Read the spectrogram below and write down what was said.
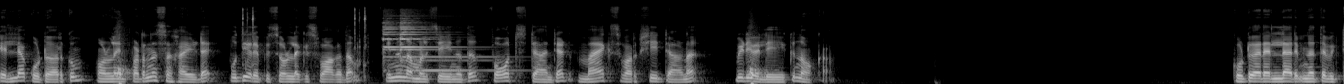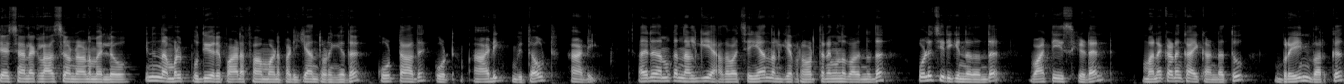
എല്ലാ കൂട്ടുകാർക്കും ഓൺലൈൻ പഠന സഹായിയുടെ പുതിയൊരു എപ്പിസോഡിലേക്ക് സ്വാഗതം. ഇന്ന് നമ്മൾ ചെയ്യുന്നത് ഫോർത്ത് സ്റ്റാൻഡേർഡ് മാത്സ് വർക്ക്ഷീറ്റ് ആണ്. വീഡിയോയിലേക്ക് നോക്കാം. കൂട്ടുകാരെല്ലാവരും ഇന്നത്തെ വിക്ടേഴ്സ് ചാനൽ ക്ലാസ് കണ്ടാണുമല്ലോ ഇന്ന് നമ്മൾ പുതിയൊരു പാഠഭാഗമാണ് പഠിക്കാൻ തുടങ്ങിയത്. കൂട്ടാതെ കൂട്ടം ആഡിങ് വിത്തൗട്ട് ആഡിങ് അതിന് നമുക്ക് നൽകിയ അഥവാ ചെയ്യാൻ നൽകിയ പ്രവർത്തനങ്ങൾ പറയുന്നത് ഒളിച്ചിരിക്കുന്നതെന്ത്? വാട്ട് ഈസ് ഹിഡൻ മനക്കണക്കായി കണ്ടെത്തു. ബ്രെയിൻ വർക്ക്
